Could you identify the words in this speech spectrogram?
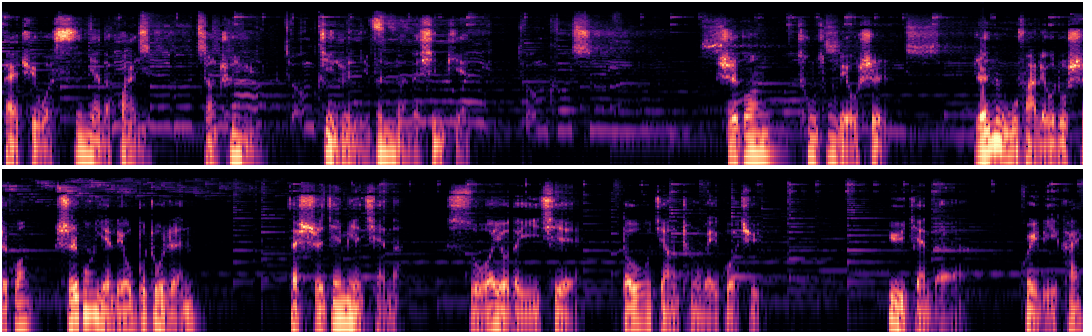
带去我思念的话语，让春雨。浸润你温暖的心田。时光匆匆流逝，人无法留住时光，时光也留不住人。在时间面前呢，所有的一切都将成为过去。遇见的会离开，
